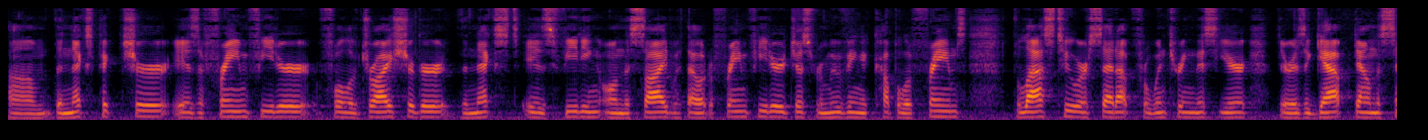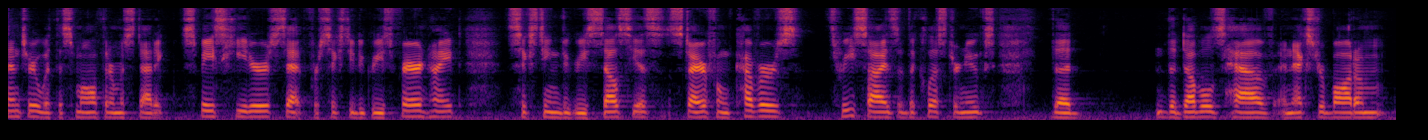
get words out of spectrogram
Um, the next picture is a frame feeder full of dry sugar. The next is feeding on the side without a frame feeder, just removing a couple of frames. The last two are set up for wintering this year. There is a gap down the center with the small thermostatic space heater set for 60 degrees Fahrenheit, 16 degrees Celsius. Styrofoam covers three sides of the cluster nucs. The, the doubles have an extra bottom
